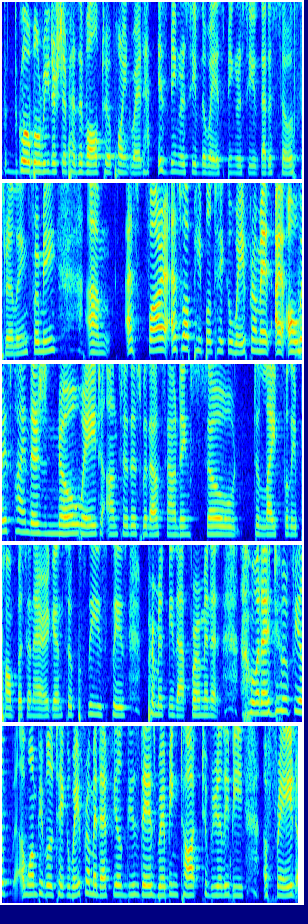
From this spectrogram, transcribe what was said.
the global readership has evolved to a point where it is being received the way it's being received. That is so thrilling for me. Um, as far as what people take away from it, I always find there's no way to answer this without sounding so delightfully pompous and arrogant. So please, please permit me that for a minute. What I do feel I want people to take away from it, I feel these days we're being taught to really be afraid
